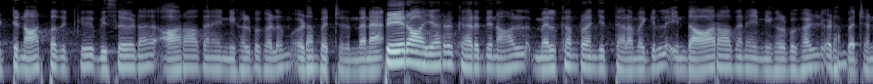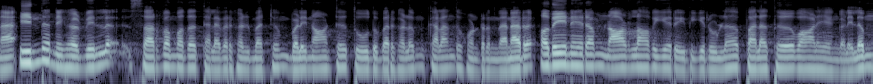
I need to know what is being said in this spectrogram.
எட்டு நாற்பதுக்கு விசேட ஆராதனை நிகழ்வுகளும் இடம்பெற்றிருந்தன. பேராயர் கருதினால் மெல்கம் ரஞ்சித் தலைமையில் இந்த ஆராதனை நிகழ்வுகள் இடம்பெற்றன. இந்த நிகழ்வில் சர்வமத தலைவர்கள் மற்றும் வெளிநாட்டு தூதுவர்களும் கலந்து கொண்டிருந்தனர். அதே நேரம் நாடளாவிய ரீதியில் உள்ள பல ஆலயங்களிலும்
